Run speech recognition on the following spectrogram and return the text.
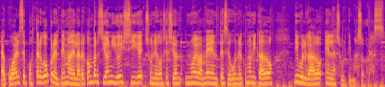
la cual se postergó por el tema de la reconversión y hoy sigue su negociación nuevamente, según el comunicado divulgado en las últimas horas.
